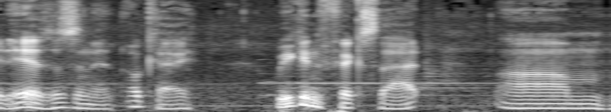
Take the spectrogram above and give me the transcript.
It is, isn't it? Okay. We can fix that. Um,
